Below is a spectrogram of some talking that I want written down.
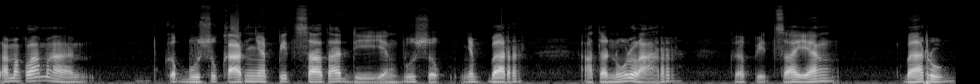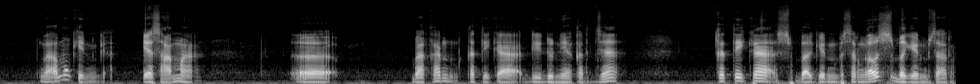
lama kelamaan kebusukannya pizza tadi yang busuk nyebar atau nular ke pizza yang baru. Nggak mungkin nggak. Ya sama. E, bahkan ketika di dunia kerja ketika sebagian besar nggak usah sebagian besar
